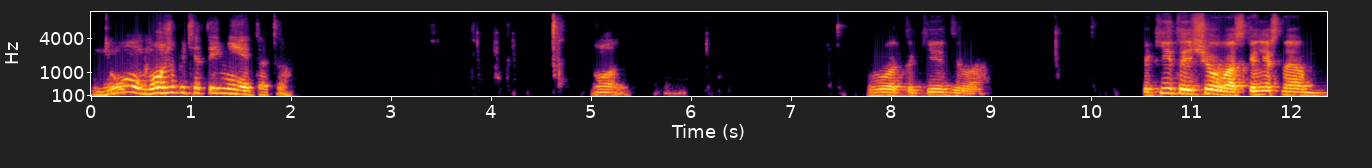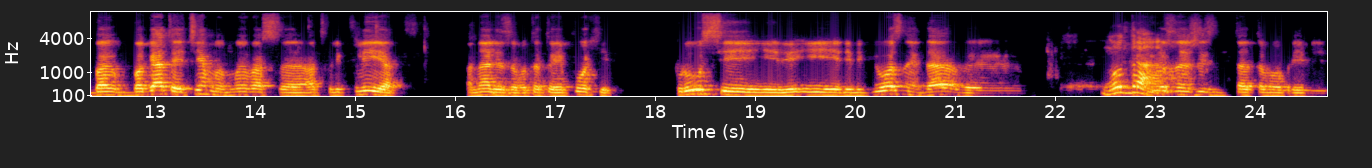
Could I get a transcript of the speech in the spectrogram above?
Ну, может быть, это имеет это. Вот. Вот такие дела. Какие-то еще у вас, конечно, богатые темы, мы вас э, отвлекли от анализа вот этой эпохи Пруссии и, и религиозной, да, ну, да. религиозная жизнь того времени.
